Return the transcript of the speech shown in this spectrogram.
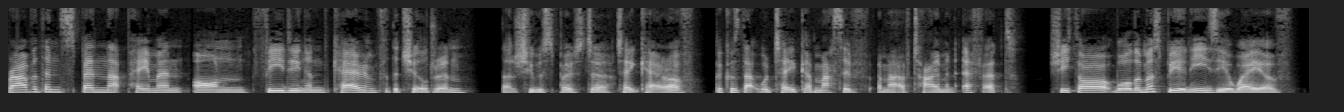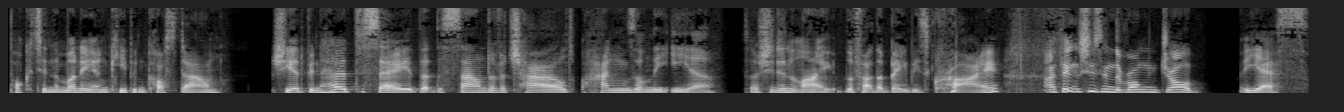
rather than spend that payment on feeding and caring for the children that she was supposed to take care of, because that would take a massive amount of time and effort, she thought, well, there must be an easier way of pocketing the money and keeping costs down. She had been heard to say that the sound of a child hangs on the ear. So she didn't like the fact that babies cry. I think she's in the wrong job. Yes.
